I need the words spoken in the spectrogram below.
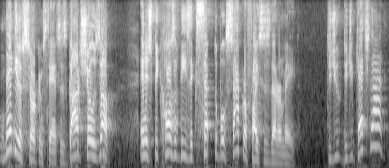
negative circumstances, God shows up, and it's because of these acceptable sacrifices that are made. Did you, did you catch that?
